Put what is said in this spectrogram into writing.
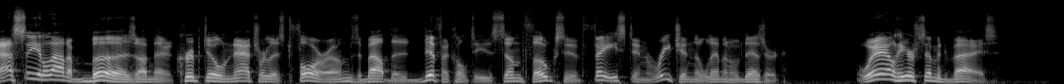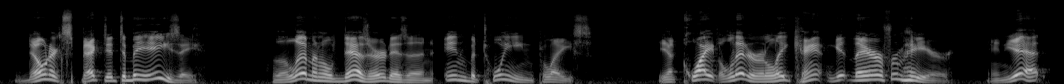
I see a lot of buzz on the crypto naturalist forums about the difficulties some folks have faced in reaching the liminal desert. Well, here's some advice. Don't expect it to be easy. The liminal desert is an in between place. You quite literally can't get there from here, and yet,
